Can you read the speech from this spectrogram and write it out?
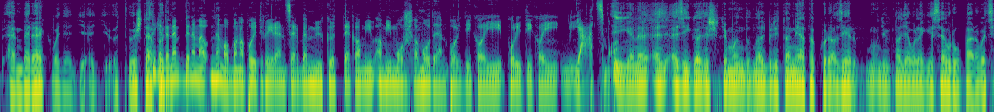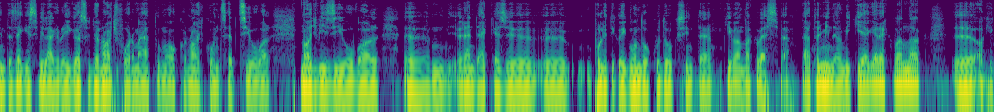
emberek, vagy egy, egy ötvös. Tehát, Igen, hogy... de, nem, de nem, nem abban a politikai rendszerben működtek, ami, ami most a modern politikai, politikai játszma. Igen, ez, ez igaz, és hogyha mondod Nagy-Britanniát, akkor azért mondjuk nagyjából egész Európára, vagy szinte az egész világra igaz, hogy a nagy formátumok, a nagy koncepcióval, nagy vízióval ö, rendelkező ö, politikai gondolkodók szinte ki vannak veszve. Tehát, hogy mindenhol mi kiegerek vannak, ö, akik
